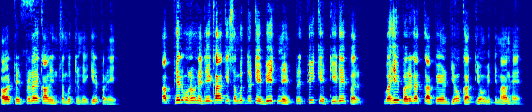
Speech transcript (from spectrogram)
और फिर प्रलयकालीन समुद्र में गिर पड़े। अब फिर उन्होंने देखा कि समुद्र के बीच में पृथ्वी के टीले पर वही बरगद का पेड़ ज्यो का त्यों विद्यमान है,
